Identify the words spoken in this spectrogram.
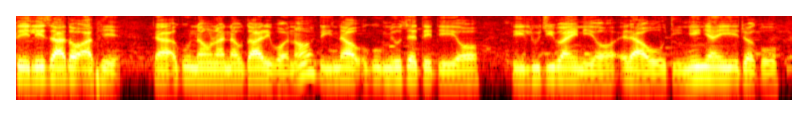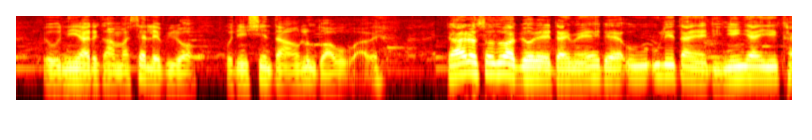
သေးလေးစားတော့အဖြစ်ဒါအခုနောင်လာနောက်သားတွေပေါ့နော်ဒီနောက်အခုမျိုးဆက်သစ်တွေရော ဒီလူကြီးပိုင်းတွေရောအဲ့ဒါကိုဒီငင်းချမ်းရေးအတွက်ကိုဟိုနေရာတကာမှာဆက်လက်ပြီးတော့ဟိုတင်ရှင်းတန်အောင်လုပ်သွားဖို့ပါပဲဒါကတော့စောစောကပြောတဲ့အတိုင်းပဲတဲ့ဦးဦးလေးတန်းရဲ့ဒီငင်းချမ်းရေးခံ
